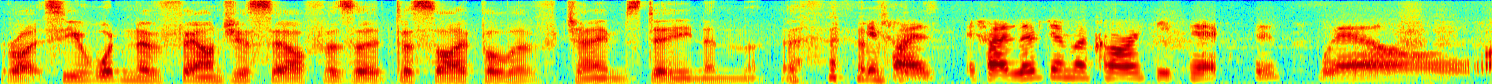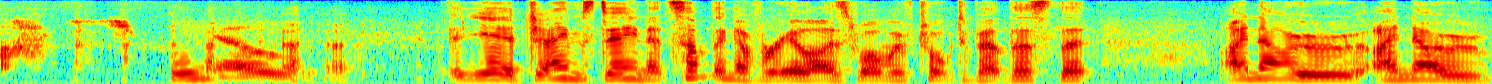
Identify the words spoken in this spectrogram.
Right, so you wouldn't have found yourself as a disciple of James Dean, and If I if I lived in McCarthy, Texas, well, who knows? yeah, James Dean. It's something I've realised while we've talked about this that I know, I know,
